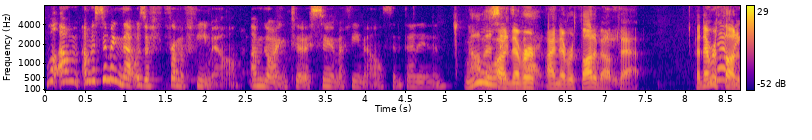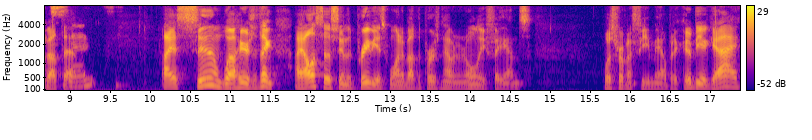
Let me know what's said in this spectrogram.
Well, I'm I'm assuming that was a from a female. I'm going to assume a female sent that in. I'm Ooh, I never. I never thought about that. I never That thought makes about that. I assume. Well, here's the thing. I also assume the previous one about the person having an OnlyFans was from a female, but it could be a guy.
